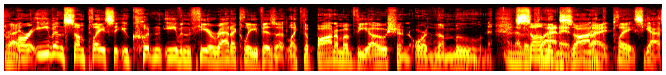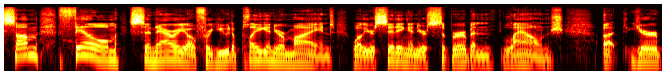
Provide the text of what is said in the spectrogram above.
Right. or even some place that you couldn't even theoretically visit, like the bottom of the ocean or the moon. Another some planet, exotic right. place. Yeah, some film scenario for you to play in your mind while you're sitting in your suburban lounge. But you're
